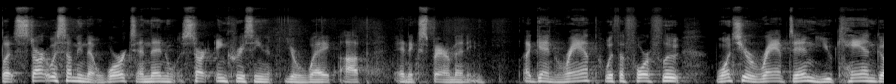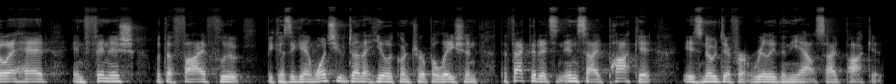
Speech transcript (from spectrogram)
but start with something that works and then start increasing your way up and experimenting. Again, ramp with a four flute. Once you're ramped in, you can go ahead and finish with a five flute because again, once you've done that helical interpolation, the fact that it's an inside pocket is no different really than the outside pocket.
